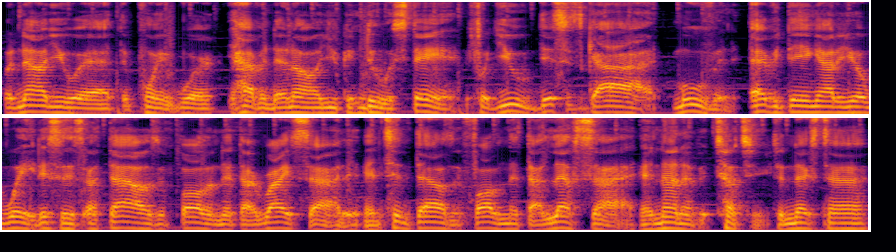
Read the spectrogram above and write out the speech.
But now you are at the point where haven't done all you can do is stand. For you, this is God moving everything out of your way. This is a thousand falling at thy right side and 10,000 falling at thy left side and none of it touching. Till next time,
